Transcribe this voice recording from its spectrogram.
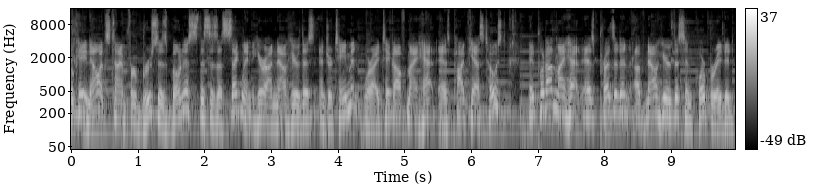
Okay, now it's time for Bruce's bonus. This is a segment here on Now Hear This Entertainment where I take off my hat as podcast host and put on my hat as president of Now Hear This Incorporated,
